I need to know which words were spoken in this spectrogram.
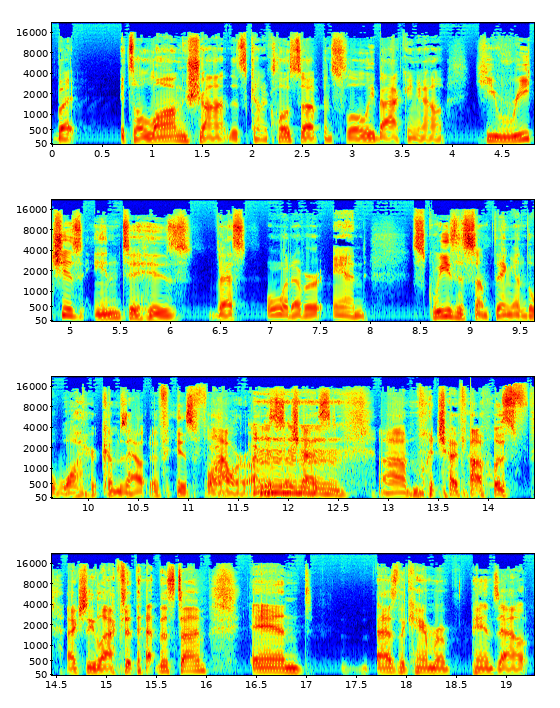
but it's a long shot that's kind of close up and slowly backing out. He reaches into his vest or whatever and squeezes something, and the water comes out of his flower on his chest, um, which I thought was actually laughed at that this time. And as the camera pans out,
